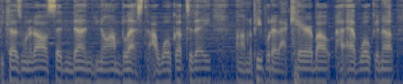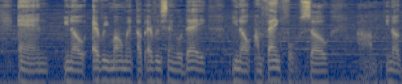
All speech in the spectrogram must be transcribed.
because when it all said and done, you know, I'm blessed. I woke up today. Um, the people that I care about have woken up and, you know, every moment of every single day, you know, I'm thankful. So, um, you know,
